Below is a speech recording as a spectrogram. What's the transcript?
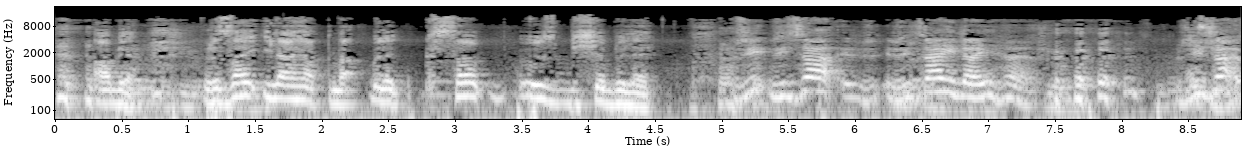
Abi rıza ilahi hakkında böyle kısa öz bir şey böyle. Ri- Riza Riza ilahi ha. Riza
